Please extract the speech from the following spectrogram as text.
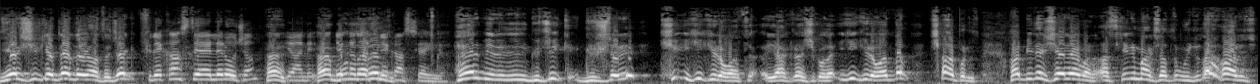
Diğer şirketler de atacak. Frekans değerleri hocam Ha, yani ha, ne kadar frekans yayıyor? Her birinin gücü güçleri 2 kilowatt yaklaşık olarak 2 kilowatttan çarpınız. Ha bir de şeyler var. Askeri maksatlı uydular hariç.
